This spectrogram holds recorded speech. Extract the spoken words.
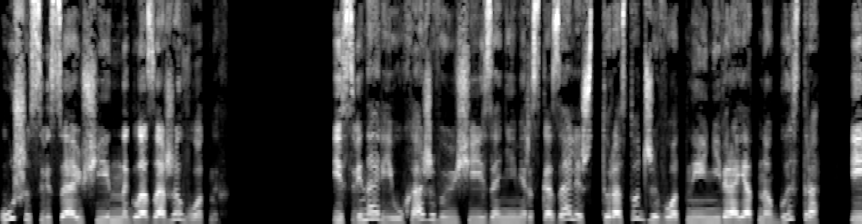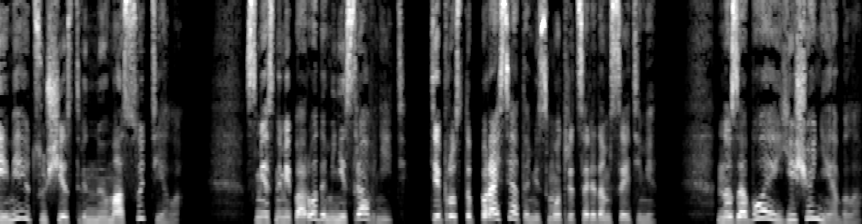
уши, свисающие на глаза животных. И свинари, ухаживающие за ними, рассказали, что растут животные невероятно быстро и имеют существенную массу тела. С местными породами не сравнить. Те просто поросятами смотрятся рядом с этими. Но забоя еще не было.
